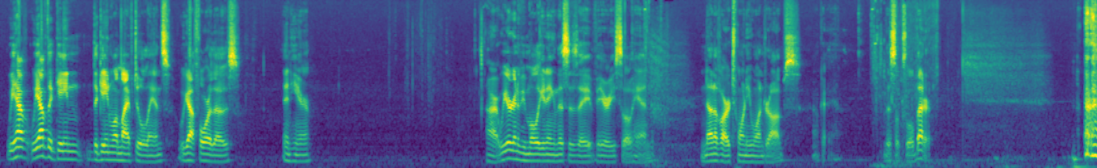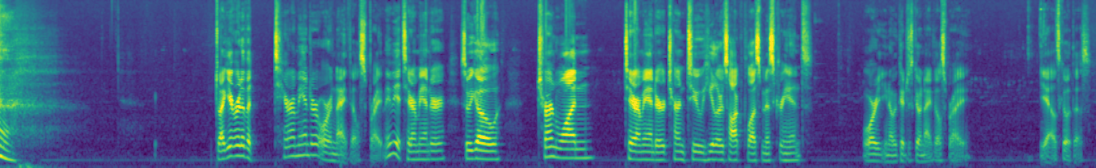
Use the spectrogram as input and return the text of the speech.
We have we have the gain the gain one life dual lands. We got four of those in here. All right, we are going to be mulliganing. This is a very slow hand. None of our 21 drops. Okay. This looks a little better. Do I get rid of a Pteramander or a Nightveil Sprite? Maybe a Pteramander. So we go turn one, Pteramander, turn two, Healer's Hawk plus Miscreant. Or, you know, we could just go Nightveil Sprite. Yeah, let's go with this.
